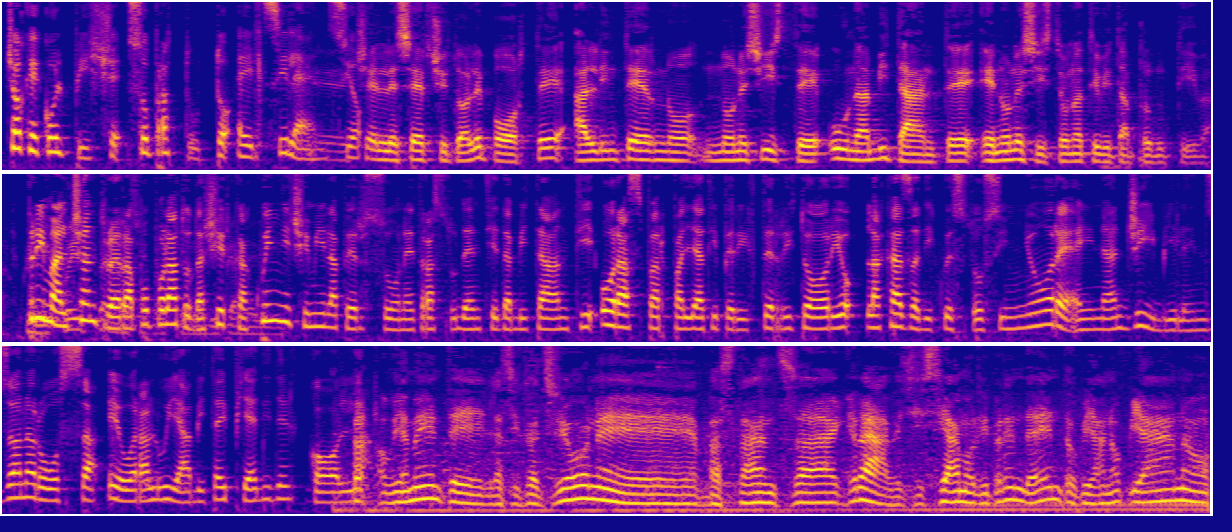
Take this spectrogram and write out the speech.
ciò che colpisce soprattutto è il silenzio. C'è l'esercito alle porte, all'interno non esiste un abitante e non esiste un'attività produttiva. Quindi Prima il centro era popolato da circa 15.000 persone tra studenti ed abitanti abitanti, ora sparpagliati per il territorio. La casa di questo signore è inagibile in zona rossa e ora lui abita ai piedi del colle. Ah, ovviamente la situazione è abbastanza grave, ci stiamo riprendendo piano piano,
